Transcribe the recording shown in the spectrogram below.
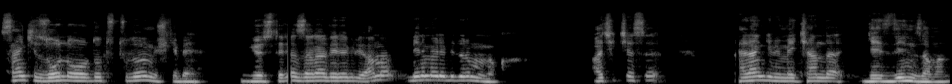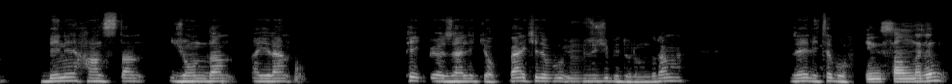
sanki zorla orada tutuluyormuş gibi gösteriyor, zarar verebiliyor. Ama benim öyle bir durumum yok. Açıkçası herhangi bir mekanda gezdiğim zaman beni Hans'tan, John'dan ayıran pek bir özellik yok. Belki de bu üzücü bir durumdur ama realite bu. İnsanların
